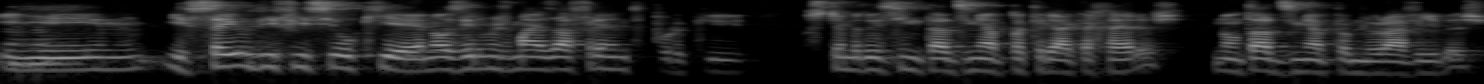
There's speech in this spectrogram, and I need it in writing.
uhum. e, e sei o difícil que é nós irmos mais à frente, porque o sistema de ensino está desenhado para criar carreiras, não está desenhado para melhorar vidas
